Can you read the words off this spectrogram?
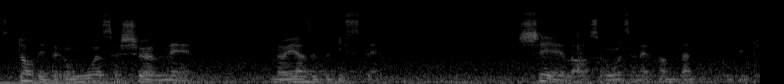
Så David roer seg sjøl ned med å gjøre seg bevisst det. Sjela som roer seg ned, for han venter på Gud.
